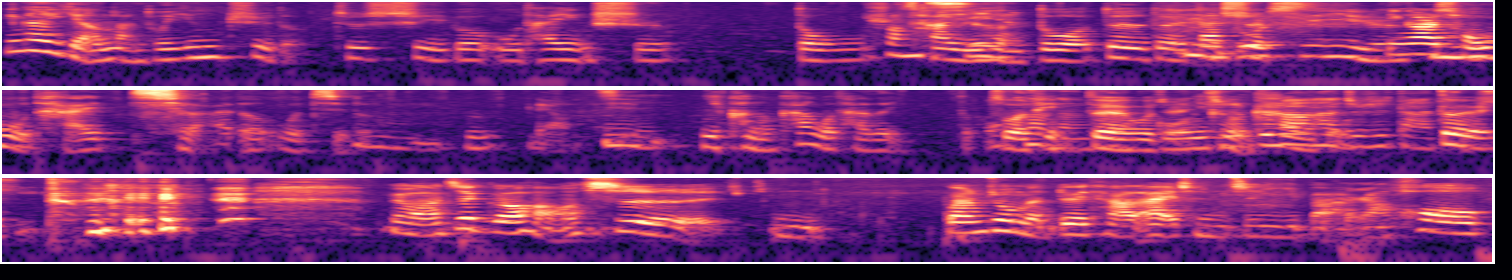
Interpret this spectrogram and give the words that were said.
应该演了蛮多英剧的，就是一个舞台影视，都参与很多，对对对，但是应该是从舞台起来的，我记得。嗯，了解。嗯，你可能看过他的作品，对我觉得你可能过不知道看过。他就是大对提 没有啊，这个好像是嗯，观众们对他的爱称之一吧。然后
